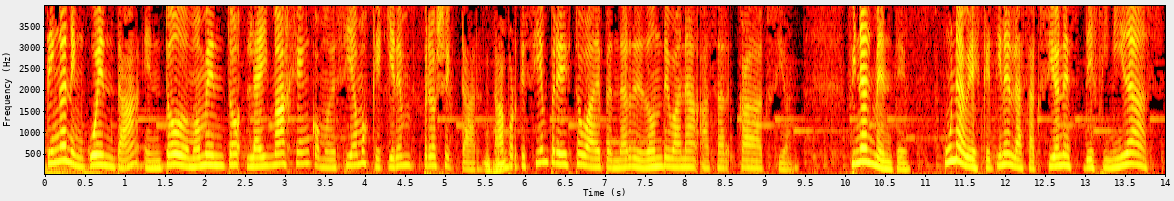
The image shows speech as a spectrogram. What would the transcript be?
Tengan en cuenta en todo momento la imagen, como decíamos, que quieren proyectar, porque siempre esto va a depender de dónde van a hacer cada acción. Finalmente, una vez que tienen las acciones definidas,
